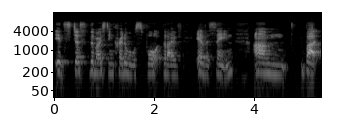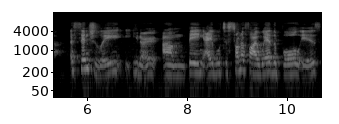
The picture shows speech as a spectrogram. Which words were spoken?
it's just the most incredible sport that I've ever seen. Um, but essentially, you know, um, being able to sonify where the ball is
